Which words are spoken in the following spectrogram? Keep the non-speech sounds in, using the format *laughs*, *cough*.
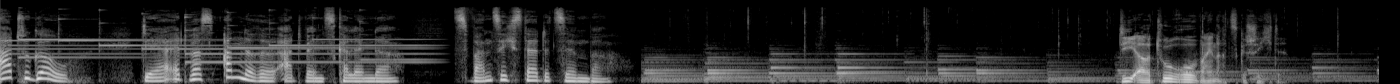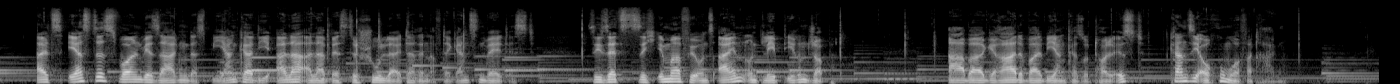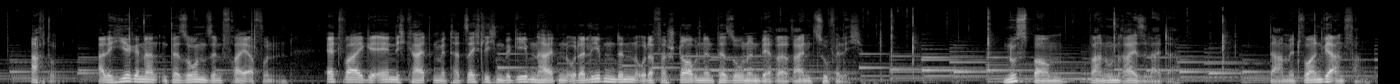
A2Go, der etwas andere Adventskalender. 20. Dezember. Die Arturo Weihnachtsgeschichte. Als erstes wollen wir sagen, dass Bianca die aller allerbeste Schulleiterin auf der ganzen Welt ist. Sie setzt sich immer für uns ein und lebt ihren Job. Aber gerade weil Bianca so toll ist, kann sie auch Humor vertragen. Achtung, alle hier genannten Personen sind frei erfunden. Etwaige Ähnlichkeiten mit tatsächlichen Begebenheiten oder lebenden oder verstorbenen Personen wäre rein zufällig. Nussbaum war nun Reiseleiter. Damit wollen wir anfangen.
